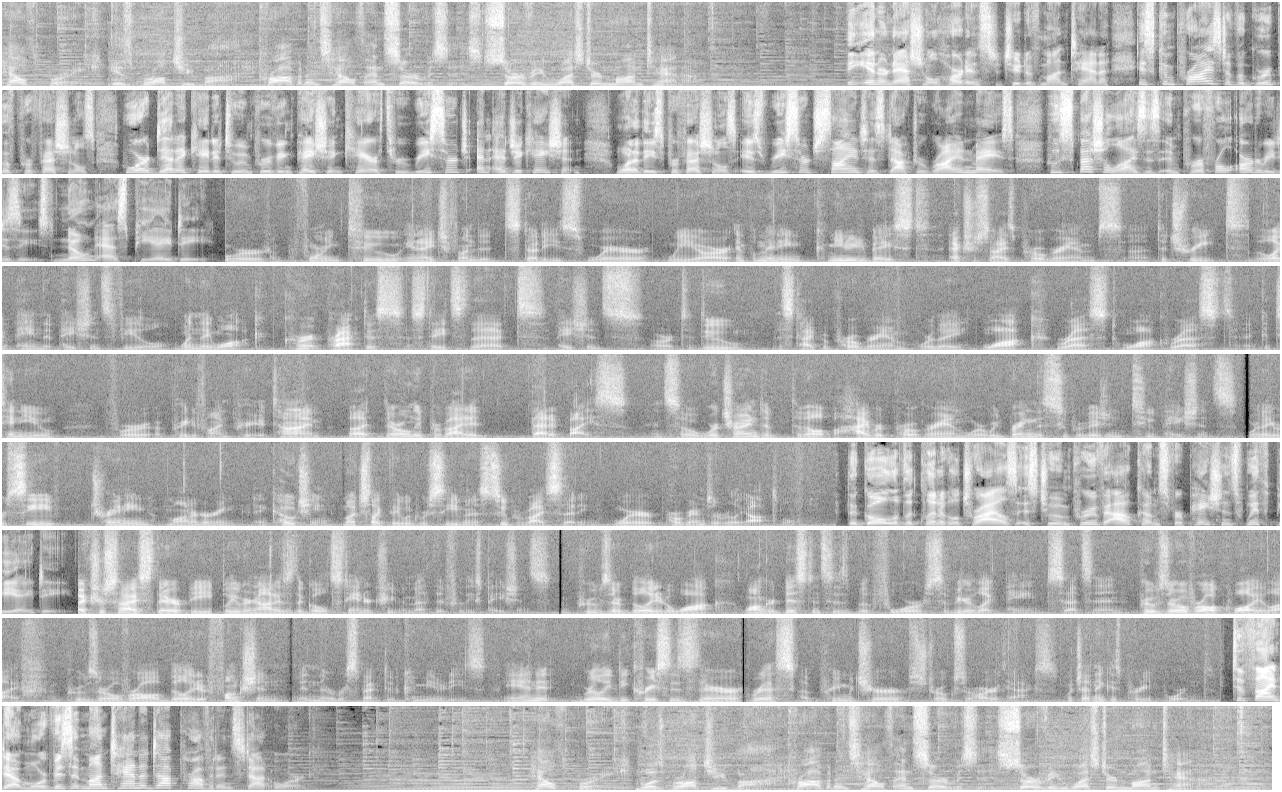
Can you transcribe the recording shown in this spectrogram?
Health Break is brought to you by Providence Health and Services, serving Western Montana. The International Heart Institute of Montana is comprised of a group of professionals who are dedicated to improving patient care through research and education. One of these professionals is research scientist Dr. Ryan Mays, who specializes in peripheral artery disease, known as PAD. We're performing two NIH funded studies where we are implementing community based exercise programs uh, to treat the leg pain that patients feel when they walk. Current practice states that patients are to do this type of program where they walk, rest, walk, rest, and continue for a predefined period of time, but they're only provided that advice. And so we're trying to develop a hybrid program where we bring the supervision to patients, where they receive training, monitoring, and coaching, much like they would receive in a supervised setting where programs are really optimal. The goal of the clinical trials is to improve outcomes for patients with PAD. Exercise therapy, believe it or not, is the gold standard treatment method for these patients. It improves their ability to walk longer distances before severe leg pain sets in, improves their overall quality of life, improves their overall ability to function in their respective communities, and it really decreases their risk of premature strokes or heart attacks, which I think is pretty important. To find out more, visit montana.providence.org. Health Break was brought to you by Providence Health and Services, serving Western Montana.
